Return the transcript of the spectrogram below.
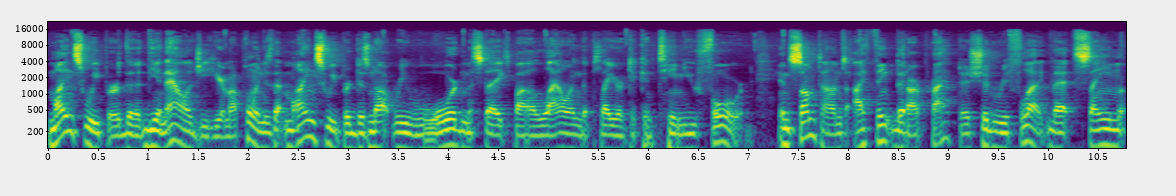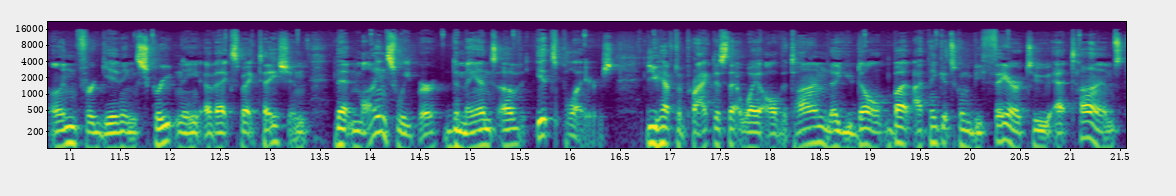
Minesweeper, the, the analogy here, my point is that Minesweeper does not reward mistakes by allowing the player to continue forward. And sometimes I think that our practice should reflect that same unforgiving scrutiny of expectation that Minesweeper demands of its players. Do you have to practice that way all the time? No, you don't. But I think it's going to be fair to, at times,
